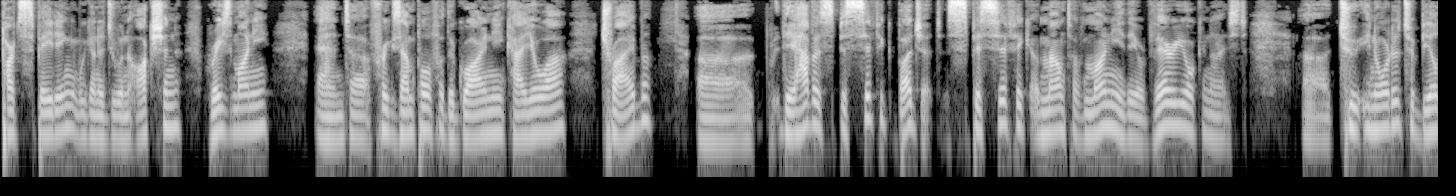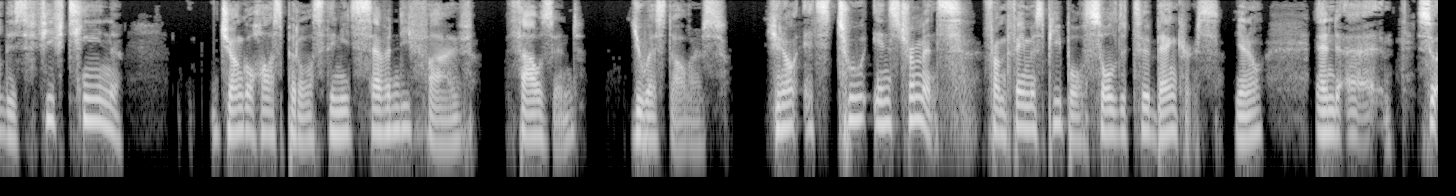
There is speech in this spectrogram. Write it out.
participating. We're going to do an auction, raise money, and uh, for example, for the Guarani Kaiowá tribe, uh, they have a specific budget, specific amount of money. They are very organized uh, to in order to build these 15 jungle hospitals. They need 75,000 US dollars. You know, it's two instruments from famous people sold to bankers. You know, and uh, so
